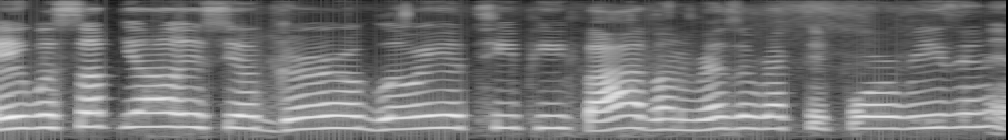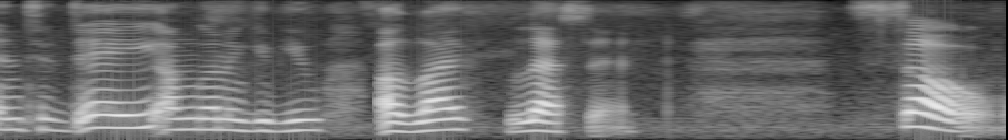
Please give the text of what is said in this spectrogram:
Hey, what's up, y'all? It's your girl, Gloria TP5. I'm resurrected for a reason, and today I'm going to give you a life lesson. So,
